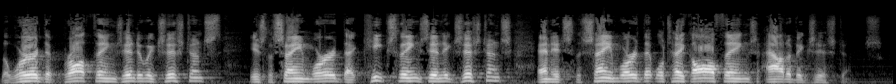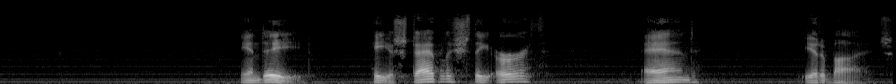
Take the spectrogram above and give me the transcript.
The word that brought things into existence is the same word that keeps things in existence, and it's the same word that will take all things out of existence. Indeed, he established the earth and it abides.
